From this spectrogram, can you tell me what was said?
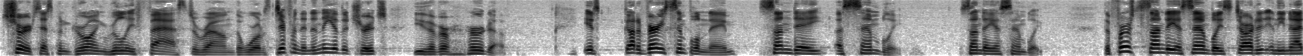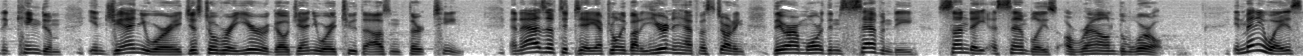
church that's been growing really fast around the world. It's different than any other church you've ever heard of. It's got a very simple name Sunday Assembly. Sunday Assembly. The first Sunday assembly started in the United Kingdom in January, just over a year ago, January 2013. And as of today, after only about a year and a half of starting, there are more than 70 Sunday assemblies around the world. In many ways,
